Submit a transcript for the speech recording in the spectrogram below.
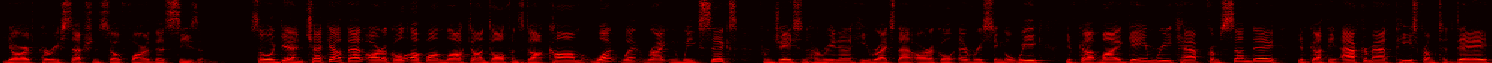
yards per reception so far this season. So again, check out that article up on lockedondolphins.com. What went right in week six from Jason Hrina. He writes that article every single week. You've got my game recap from Sunday, you've got the aftermath piece from today,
